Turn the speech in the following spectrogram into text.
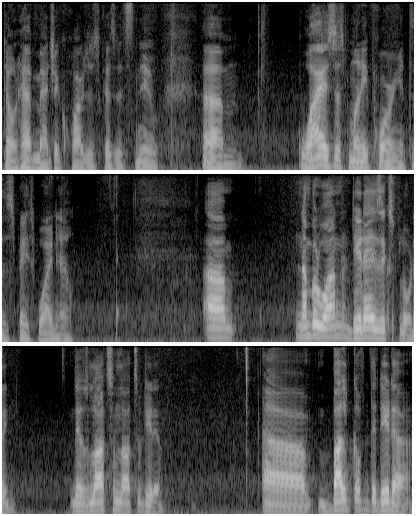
don't have Magic Quadrants because it's new. Um, why is this money pouring into the space? Why now? Um, number one, data is exploding. There's lots and lots of data. Uh, bulk of the data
